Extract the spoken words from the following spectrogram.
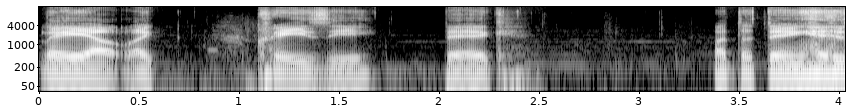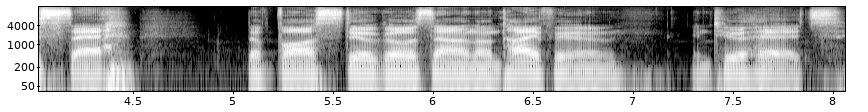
layout like crazy big. But the thing is that the boss still goes down on Typhoon in two hits.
